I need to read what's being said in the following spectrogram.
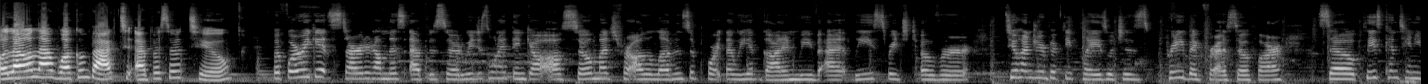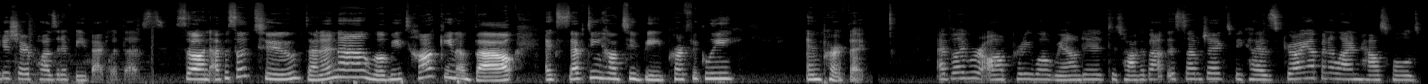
Hola, hola, welcome back to episode two. Before we get started on this episode, we just want to thank y'all all so much for all the love and support that we have gotten. We've at least reached over 250 plays, which is pretty big for us so far. So please continue to share positive feedback with us. So, on episode two, Danana will be talking about accepting how to be perfectly imperfect. I feel like we're all pretty well rounded to talk about this subject because growing up in a Latin household,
